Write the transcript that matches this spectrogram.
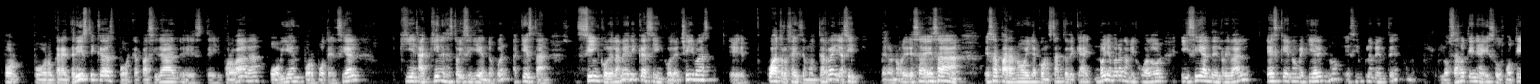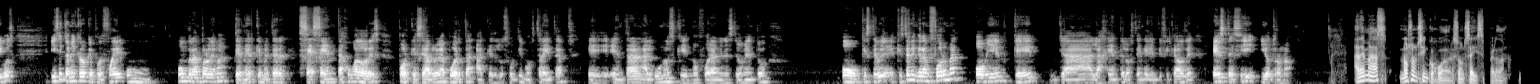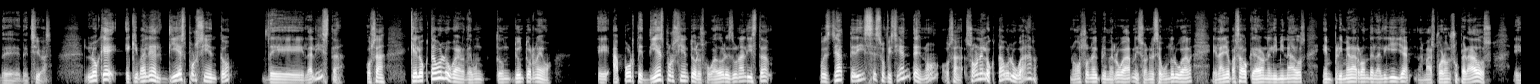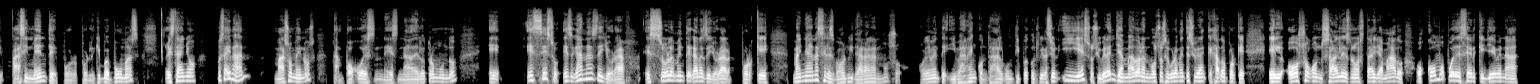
por, por características, por capacidad este, probada o bien por potencial. ¿A quiénes estoy siguiendo? Bueno, aquí están 5 del América, 5 de Chivas, 4 o 6 de Monterrey, así. Pero no, esa, esa, esa paranoia constante de que no llamaron a mi jugador y sí al del rival, es que no me quieren, no, es simplemente, Lozano tiene ahí sus motivos. Y sí, también creo que pues fue un, un gran problema tener que meter 60 jugadores porque se abrió la puerta a que de los últimos 30 eh, entraran algunos que no fueran en este momento o que, estén en gran forma o bien que ya la gente los tenga identificados de este sí y otro no. Además, no son cinco jugadores, son seis, perdón, de, Chivas. Lo que equivale al 10% de la lista. O sea, que el octavo lugar de un, de un torneo eh, aporte 10% de los jugadores de una lista, pues ya te dice suficiente, ¿no? O sea, son el octavo lugar no son el primer lugar ni son el segundo lugar. El año pasado quedaron eliminados en primera ronda de la liguilla, además fueron superados eh, fácilmente por, por, el equipo de Pumas. Este año, pues ahí van, más o menos, tampoco es, es nada del otro mundo. Eh, es eso, es ganas de llorar, es solamente ganas de llorar, porque mañana se les va a olvidar al Mozo obviamente, y van a encontrar algún tipo de conspiración. Y eso, si hubieran llamado a Mozo, seguramente se hubieran quejado porque el oso González no está llamado. O cómo puede ser que lleven a,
